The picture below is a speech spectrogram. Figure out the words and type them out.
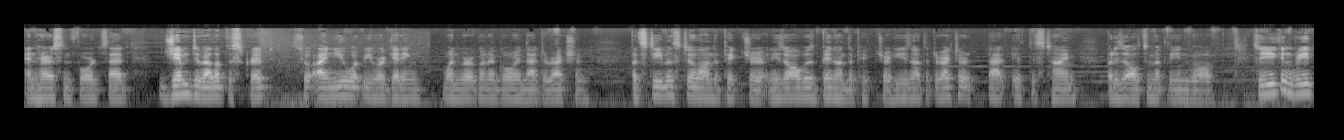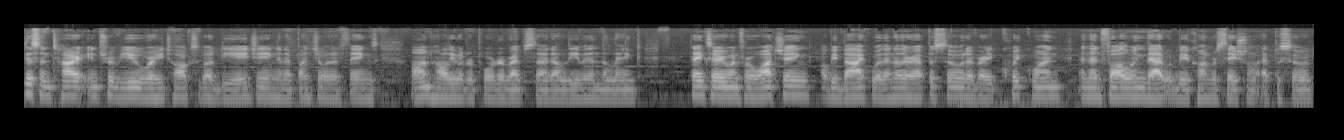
And Harrison Ford said, Jim developed the script, so I knew what we were getting when we were going to go in that direction. But Steven's still on the picture, and he's always been on the picture. He's not the director at, this time, but is ultimately involved. So you can read this entire interview where he talks about de aging and a bunch of other things on Hollywood Reporter website. I'll leave it in the link. Thanks everyone for watching. I'll be back with another episode, a very quick one, and then following that would be a conversational episode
